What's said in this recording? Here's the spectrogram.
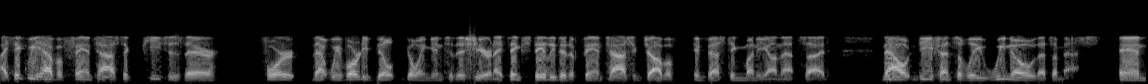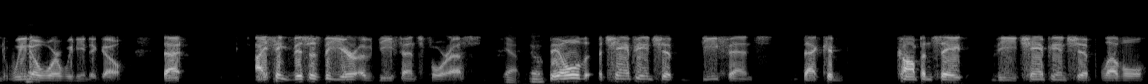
I think we have a fantastic pieces there for that we've already built going into this year, and I think Staley did a fantastic job of investing money on that side. Now defensively, we know that's a mess, and we know where we need to go. That I think this is the year of defense for us. Yeah. Build a championship defense that could compensate the championship level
